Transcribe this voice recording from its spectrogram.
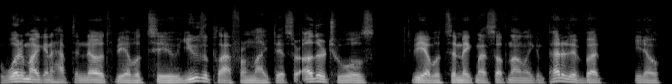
what am I going to have to know to be able to use a platform like this or other tools to be able to make myself not only competitive, but you know,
